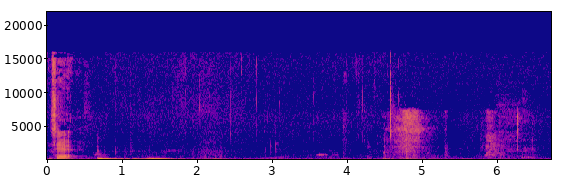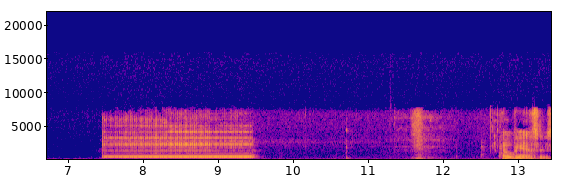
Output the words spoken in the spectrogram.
Let's hear it. I hope he answers.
